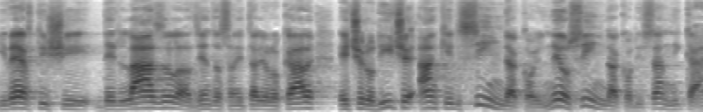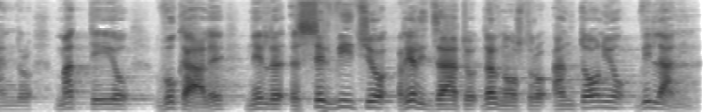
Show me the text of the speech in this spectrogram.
i vertici dell'ASL, l'azienda sanitaria locale, e ce lo dice anche il sindaco, il neosindaco di San Nicandro, Matteo Vocale, nel servizio realizzato dal nostro Antonio Villani.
